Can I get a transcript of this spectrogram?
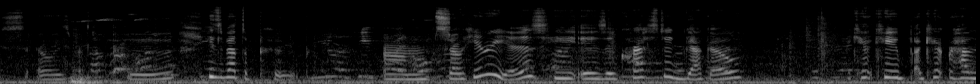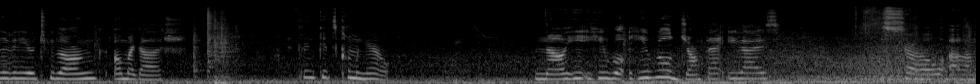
So he's about to poop. He's about to poop. Um, so here he is. He is a crested gecko. I can't keep, I can't have the video too long. Oh my gosh. I think it's coming out. No, he, he will, he will jump at you guys. So, um,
